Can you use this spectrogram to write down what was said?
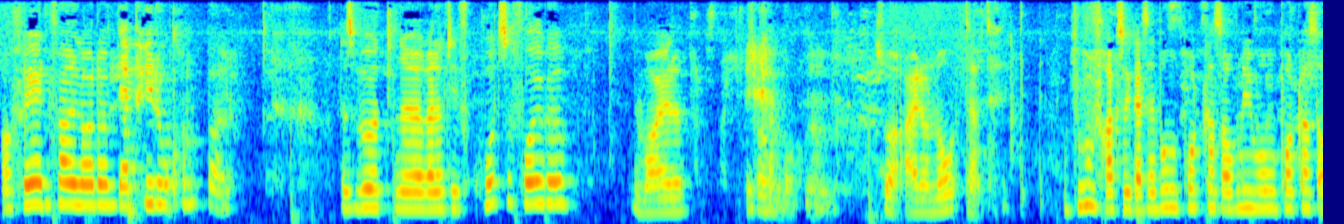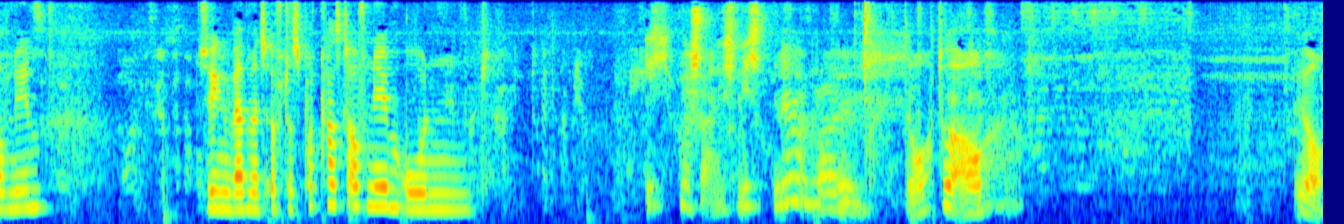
Auf jeden Fall, Leute. Der Pedo kommt bald. Das wird eine relativ kurze Folge, weil Ich kann Bock mehr. So, I don't know. Da, da, du fragst die ganze Zeit, wollen wir Podcast aufnehmen, wollen wir Podcast aufnehmen. Deswegen werden wir jetzt öfters Podcast aufnehmen und Ich wahrscheinlich nicht mehr, weil. Doch, du auch. Ja.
